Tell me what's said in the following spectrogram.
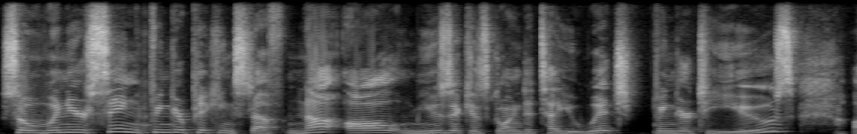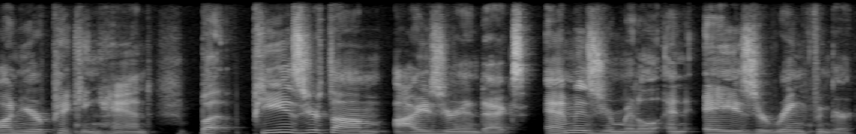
So when you're seeing finger picking stuff, not all music is going to tell you which finger to use on your picking hand, but P is your thumb, I is your index, M is your middle, and A is your ring finger.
